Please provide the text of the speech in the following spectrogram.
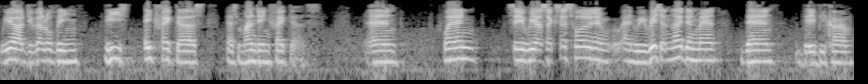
we are developing these eight factors as mundane factors. And when, say, we are successful and, and we reach enlightenment, then they become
